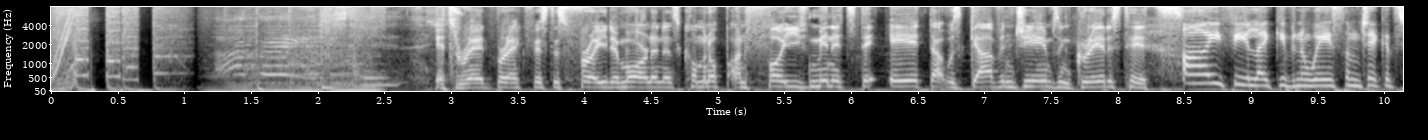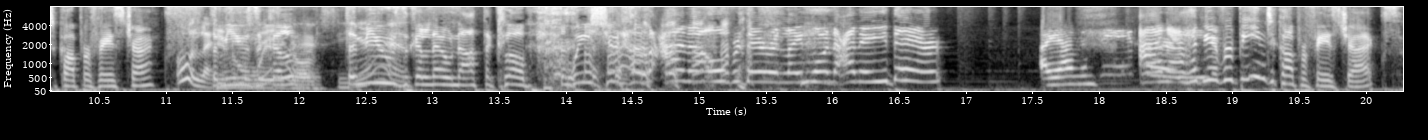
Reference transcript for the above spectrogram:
bye. It's Red Breakfast this Friday morning. It's coming up on five minutes to eight. That was Gavin James and Greatest Hits. I feel like giving away some tickets to Copperface Jacks. Oh, let's the Give 'em away, musical. the Yes. musical, no, not the club. We should have Anna over there in line one. Anna, are you there? I am indeed. Anna, sorry. have you ever been to Copperface Jacks?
